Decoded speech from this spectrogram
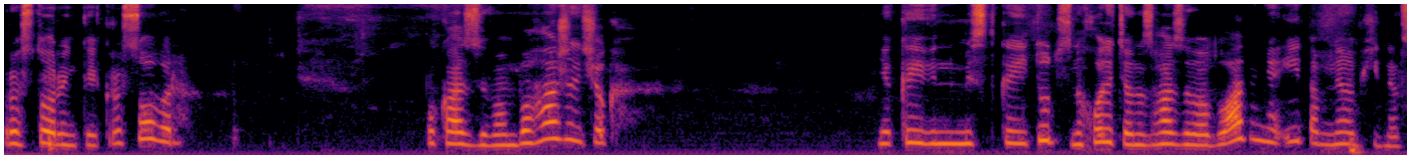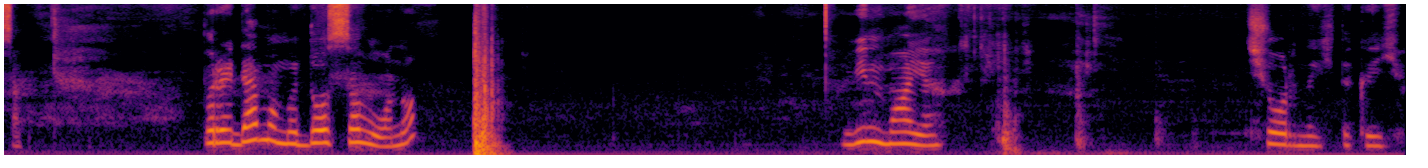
просторенький кросовер. Показую вам багажничок, який він місткий. Тут знаходиться у нас газове обладнання і там необхідне все. Перейдемо ми до салону. Він має чорний такий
